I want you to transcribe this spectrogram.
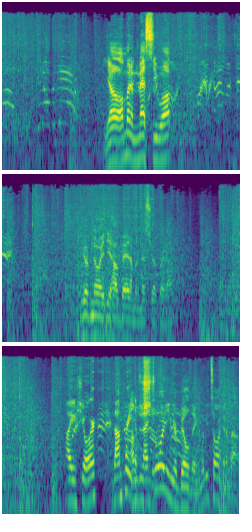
Run! Get over there! Yo, I'm gonna mess you up. Firing. Dial us in. You have no idea how bad I'm gonna mess you up right now. Are you sure? Cause I'm pretty I'm defended. destroying your building. What are you talking about?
